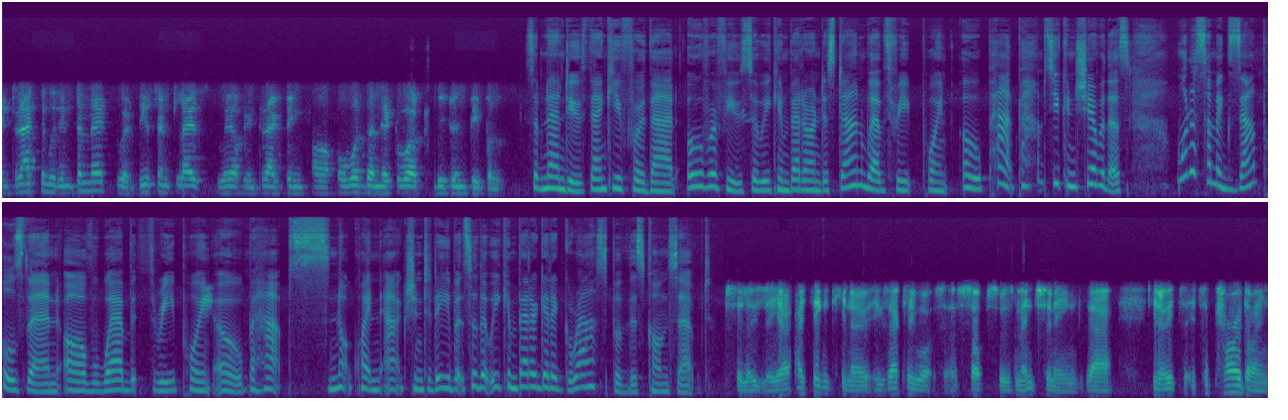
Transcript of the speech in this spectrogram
interacting with internet to a decentralized way of interacting uh, over the network between people. Sopnendu, thank you for that overview so we can better understand Web 3.0. Pat, perhaps you can share with us what are some examples then of Web 3.0, perhaps not quite in action today, but so that we can better get a grasp of this concept? Absolutely. I think, you know, exactly what Sops was mentioning, that, you know, it's, it's a paradigm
